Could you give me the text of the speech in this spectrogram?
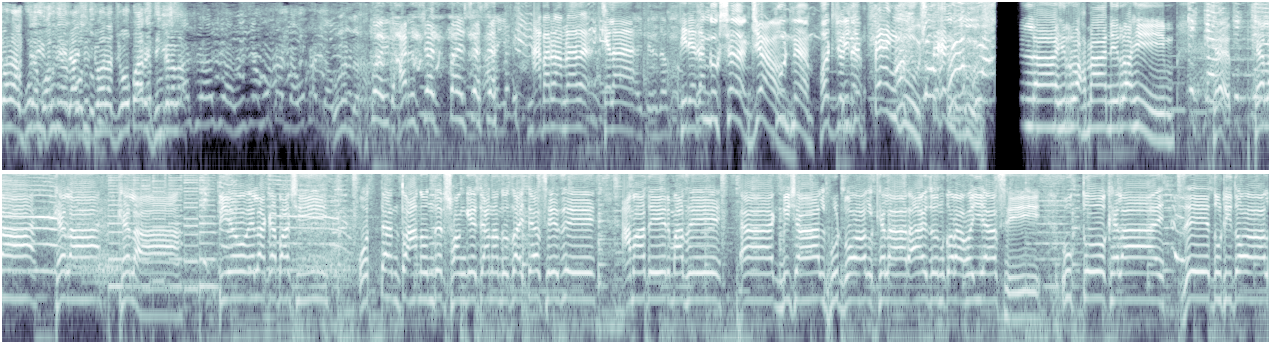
জোড়া গুলি গুলি রাইছে জোড়া জো পারে ধিঙ্গলা আবার আমরা খেলা ফিরে যাও good name what's your name পেঙ্গুস পেঙ্গুস বিসমিল্লাহির রহমানির রহিম খেলা খেলা খেলা প্রিয় এলাকাবাসী অত্যন্ত আনন্দের সঙ্গে জানানো যাইতেছে যে আমাদের মাঝে এক বিশাল ফুটবল খেলার আয়োজন করা হইয়াছে। উক্ত খেলায় যে দুটি দল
